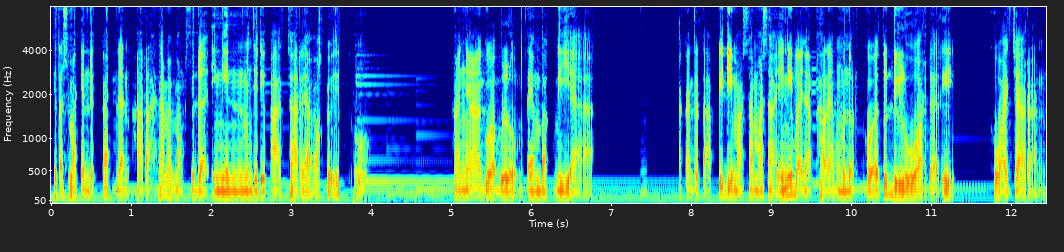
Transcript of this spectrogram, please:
kita semakin dekat dan arahnya memang sudah ingin menjadi pacar ya waktu itu. Hanya gue belum tembak dia. Akan tetapi di masa-masa ini banyak hal yang menurut gue itu di luar dari kewajaran.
